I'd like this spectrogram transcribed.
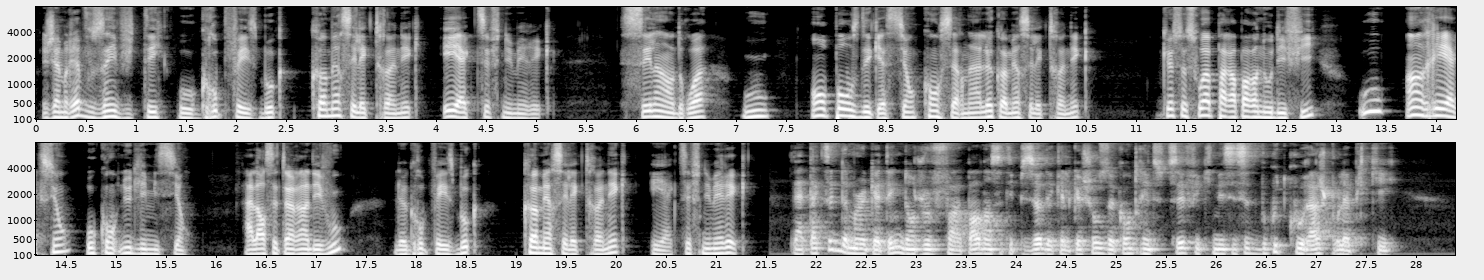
j'aimerais vous inviter au groupe Facebook Commerce électronique et actifs numériques. C'est l'endroit où on pose des questions concernant le commerce électronique, que ce soit par rapport à nos défis ou en réaction au contenu de l'émission. Alors c'est un rendez-vous, le groupe Facebook Commerce électronique et actifs numériques. La tactique de marketing dont je veux vous faire part dans cet épisode est quelque chose de contre-intuitif et qui nécessite beaucoup de courage pour l'appliquer.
